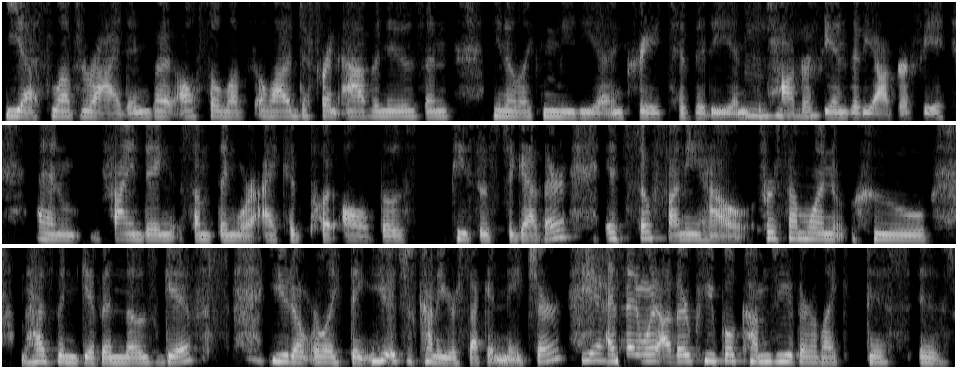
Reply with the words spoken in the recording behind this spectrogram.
yes, loved riding, but also loved a lot of different avenues and, you know, like media and creativity and mm-hmm. photography and videography and finding something where I could put all of those pieces together. It's so funny how for someone who has been given those gifts, you don't really think it's just kind of your second nature. Yeah. And then when other people come to you, they're like, this is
